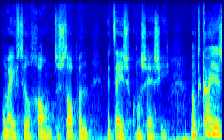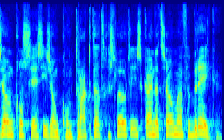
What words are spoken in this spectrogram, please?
om eventueel gewoon te stoppen met deze concessie? Want kan je zo'n concessie, zo'n contract dat gesloten is... kan je dat zomaar verbreken?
